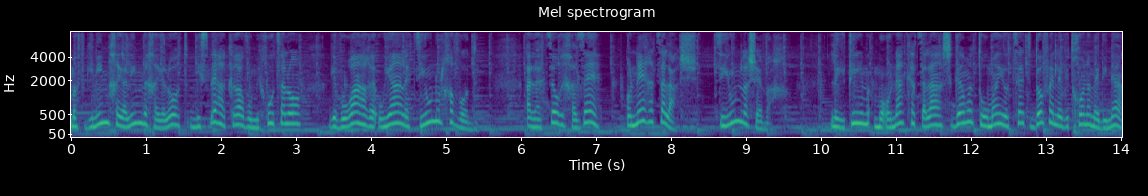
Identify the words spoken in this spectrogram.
מפגינים חיילים וחיילות בשדה הקרב ומחוצה לו גבורה הראויה לציון ולכבוד. על הצורך הזה עונה הצל"ש, ציון לשבח. לעתים מוענק הצל"ש גם על תרומה יוצאת דופן לביטחון המדינה.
